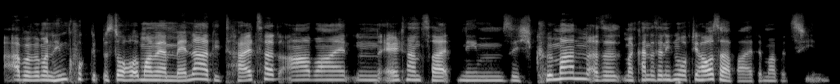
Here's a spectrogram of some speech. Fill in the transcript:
aber wenn man hinguckt, gibt es doch auch immer mehr Männer, die Teilzeit arbeiten, Elternzeit nehmen, sich kümmern. Also man kann das ja nicht nur auf die Hausarbeit immer beziehen.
